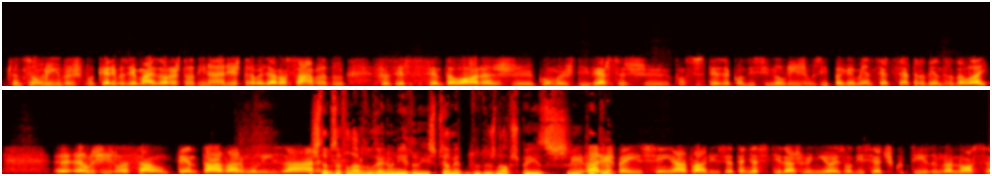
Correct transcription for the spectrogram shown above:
Portanto, são livres, porque querem fazer mais horas extraordinárias, trabalhar ao sábado, fazer 60 horas, eh, com as diversas, eh, com certeza, condicionalismos e pagamentos, etc., dentro da lei. A legislação tentava harmonizar. Estamos a falar do Reino Unido e especialmente dos novos países. E vários países, sim, há vários. Eu tenho assistido às reuniões onde isso é discutido na nossa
